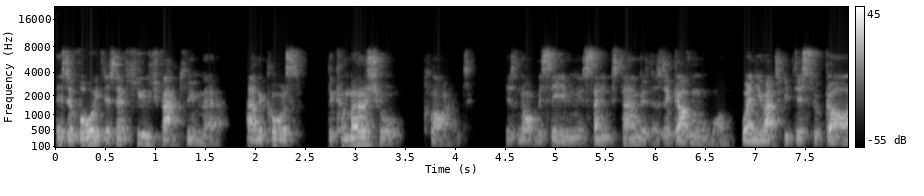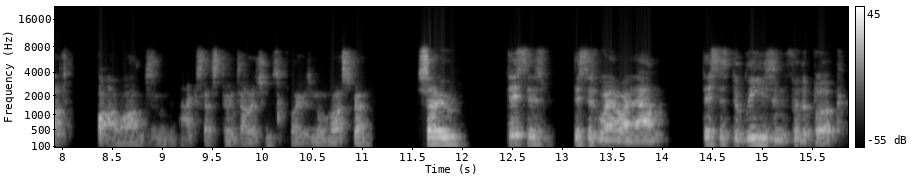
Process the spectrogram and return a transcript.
is a void. There's a huge vacuum there. And of course, the commercial client is not receiving the same standard as a government one when you actually disregard firearms and access to intelligence flows and all that stuff. So this is this is where I am. This is the reason for the book.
